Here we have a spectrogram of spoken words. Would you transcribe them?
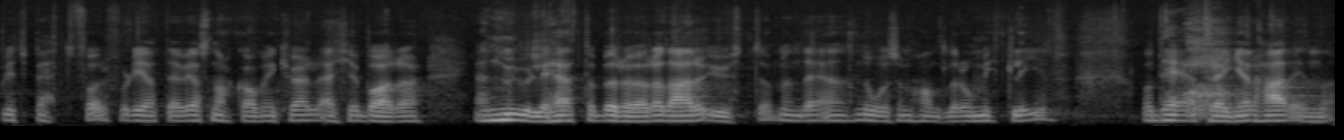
blitt bedt for, fordi at det vi har snakka om i kveld, er ikke bare en mulighet å berøre der ute, men det er noe som handler om mitt liv, og det jeg trenger her inne.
